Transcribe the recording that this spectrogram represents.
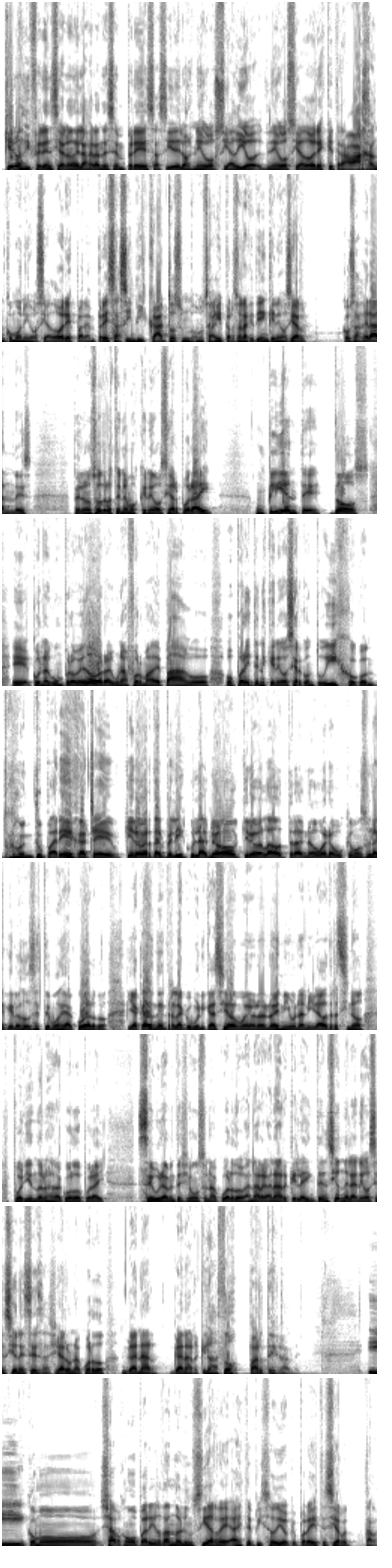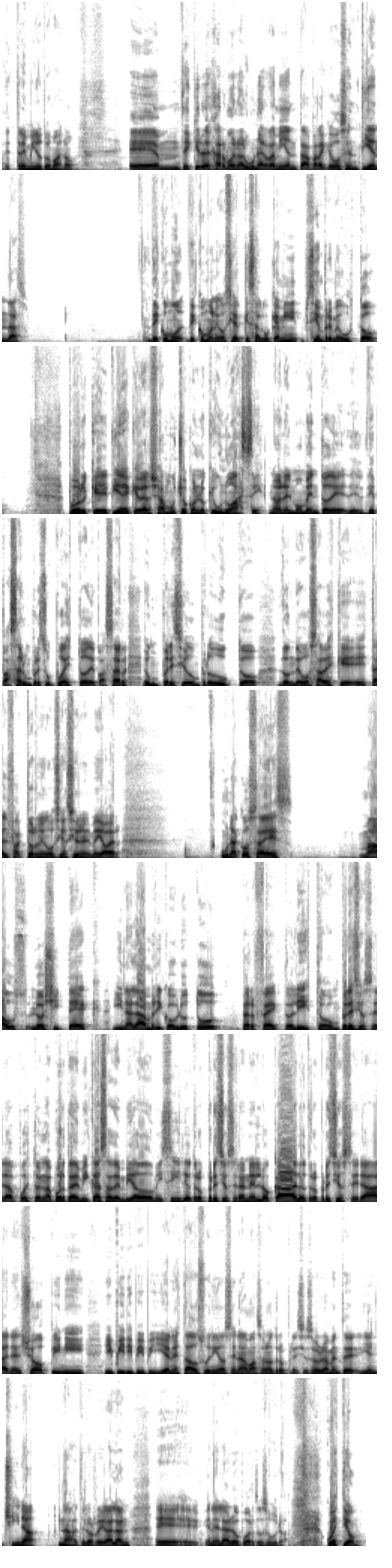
¿qué nos diferencia ¿no? de las grandes empresas y de los negociadores que trabajan como negociadores para empresas, sindicatos? O sea, hay personas que tienen que negociar cosas grandes, pero nosotros tenemos que negociar por ahí un cliente, dos, eh, con algún proveedor, alguna forma de pago, o por ahí tenés que negociar con tu hijo, con, tu pareja, che, quiero ver tal película, no, quiero ver la otra, no, bueno, busquemos una que los dos estemos de acuerdo. Y acá es donde entra la comunicación, bueno, no, no es ni una ni la otra, sino poniéndonos de acuerdo por ahí seguramente llegamos a un acuerdo ganar-ganar, que la intención de la negociación es esa, llegar a un acuerdo ganar-ganar, que las dos partes ganen. Y como ya como para ir dándole un cierre a este episodio, que por ahí este cierre tarde tres minutos más, ¿no? Em, te quiero dejar, bueno, alguna herramienta para que vos entiendas de cómo, de cómo negociar, que es algo que a mí siempre me gustó, porque tiene que ver ya mucho con lo que uno hace, ¿no? En el momento de, de, pasar un presupuesto, de pasar un precio de un producto, donde vos sabés que está el factor negociación en el medio. A ver, una cosa es mouse, Logitech, inalámbrico, Bluetooth. Perfecto, listo. Un precio será puesto en la puerta de mi casa de enviado a domicilio, otro precio será en el local, otro precio será en el shopping y, y piripipi. Y en Estados Unidos en Amazon otro precio, seguramente. Y en China, nada, te lo regalan eh, en el aeropuerto seguro. Cuestión.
